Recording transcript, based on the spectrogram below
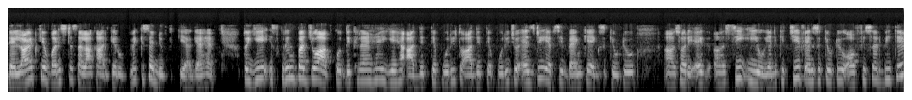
डेलॉयट के वरिष्ठ सलाहकार के रूप में किसे नियुक्त किया गया है? तो ये स्क्रीन पर जो आपको दिख रहे हैं, ये है आदित्य पुरी। तो आदित्य पुरी जो एचडीएफसी बैंक के एग्जीक्यूटिव सॉरी सीईओ यानी कि चीफ एग्जीक्यूटिव ऑफिसर भी थे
